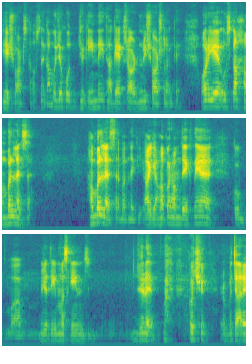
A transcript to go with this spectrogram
ये शॉट्स का उसने कहा मुझे खुद यकीन नहीं था कि एक्स्ट्रा शॉट्स लग गए और ये उसका हम्बलनेस है हम्बलनेस है बंदे की हाँ यहाँ पर हम देखते हैं को यतीम मस्किन ਜਿਹੜੇ ਕੁਝ बेचारे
